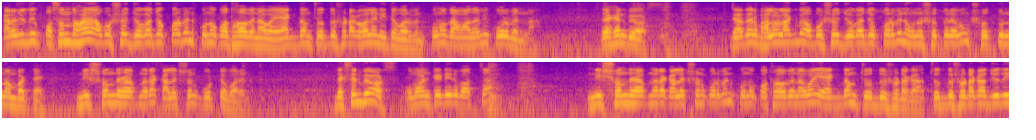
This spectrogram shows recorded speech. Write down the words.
কারও যদি পছন্দ হয়, অবশ্যই যোগাযোগ করবেন, কোনো কথা হবে না ভাই। একদম চোদ্দোশো টাকা হলে নিতে পারবেন, কোনো দামাদামি করবেন না। দেখেন বিয়ার্স যাদের ভালো লাগবে, অবশ্যই যোগাযোগ করবেন উনসত্তর এবং সত্তর নাম্বার ট্যাগ নিঃসন্দেহে আপনারা কালেকশন করতে পারেন। দেখছেন বিয়ার্স ওমান টেডির বাচ্চা। নিঃসন্দেহে আপনারা কালেকশন করবেন, কোনো কথা হবে না ভাই। একদম চোদ্দোশো টাকা। চোদ্দোশো টাকা যদি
